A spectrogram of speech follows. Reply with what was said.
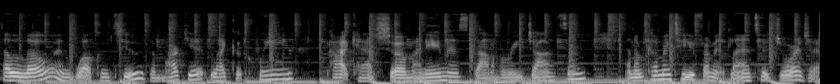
Hello, and welcome to the Market Like a Queen podcast show. My name is Donna Marie Johnson, and I'm coming to you from Atlanta, Georgia.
